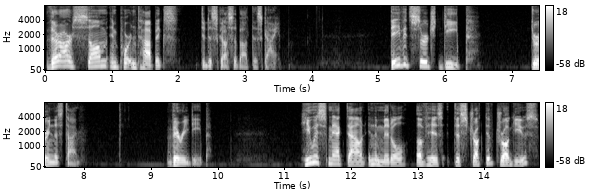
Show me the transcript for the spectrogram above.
there are some important topics to discuss about this guy. David searched deep during this time very deep. He was smacked down in the middle of his destructive drug use,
